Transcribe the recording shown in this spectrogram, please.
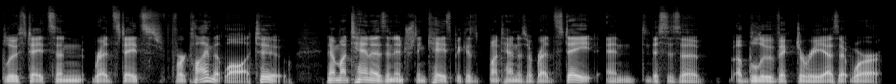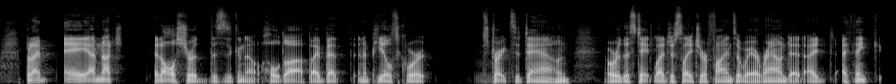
blue states and red states for climate law too. Now, Montana is an interesting case because Montana is a red state, and this is a, a blue victory, as it were. But I'm a I'm not at all sure that this is going to hold up. I bet an appeals court strikes it down, or the state legislature finds a way around it. I I think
